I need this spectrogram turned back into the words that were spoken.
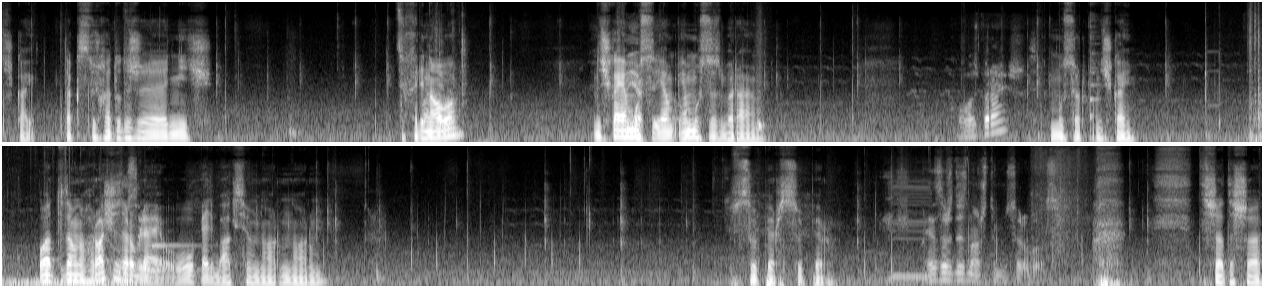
Чекай. Так, слухай, тут уже ніч. Це хріново? Ну чекай, я Як мусор, я, я хріново? мусор збираю. Кого збираєш? Мусор, ну чекай. О, ти там гроші Мусор? заробляє? О, 5 баксів, норм, норм. Супер, супер. Я завжди знав, що ти мусоробос. Ти що, ти що?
